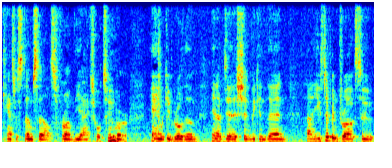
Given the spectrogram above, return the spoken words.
cancer stem cells from the actual tumor and we can grow them in a dish and we can then uh, use different drugs to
